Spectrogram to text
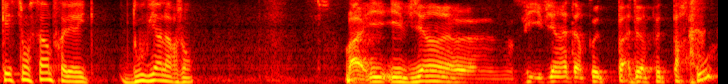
Question simple Frédéric. D'où vient l'argent? Bah, il, il vient il vient d'un peu de partout.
